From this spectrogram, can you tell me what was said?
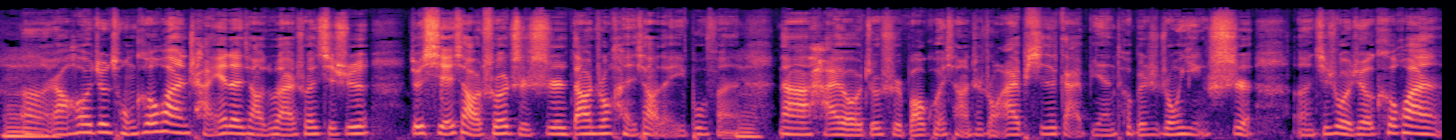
嗯，然后就从科幻产业的角度来说，其实就写小说只是当中很小的一部分，那还有就是包括像这种 IP 的改编，特别是这种影视，嗯，其实我觉得科幻。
